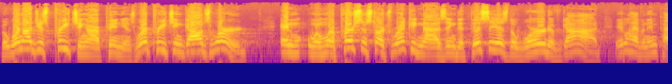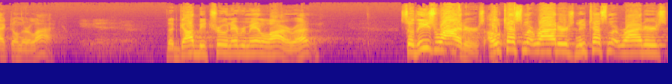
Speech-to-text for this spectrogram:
But we're not just preaching our opinions, we're preaching God's Word. And when, when a person starts recognizing that this is the Word of God, it'll have an impact on their life. Amen. That God be true and every man a liar, right? So these writers, Old Testament writers, New Testament writers,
